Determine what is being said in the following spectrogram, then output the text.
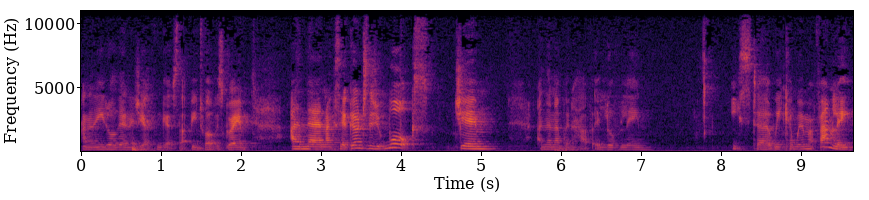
And I need all the energy I can get, so that B12 is great. And then, like I said, going to the gym, walks, gym, and then I'm gonna have a lovely Easter weekend with my family.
